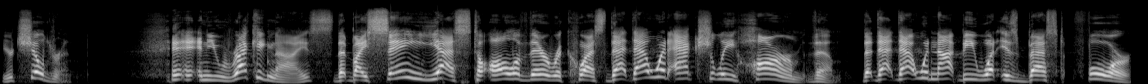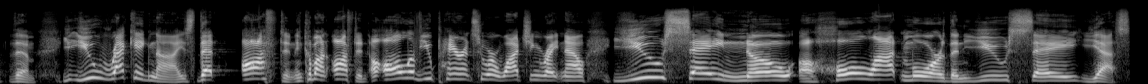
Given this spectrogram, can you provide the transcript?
your children. And, you recognize that by saying yes to all of their requests, that, that would actually harm them. That, that, that would not be what is best for them. You recognize that often, and come on, often, all of you parents who are watching right now, you say no a whole lot more than you say yes.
